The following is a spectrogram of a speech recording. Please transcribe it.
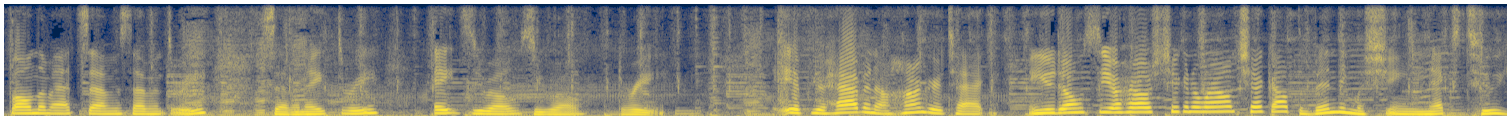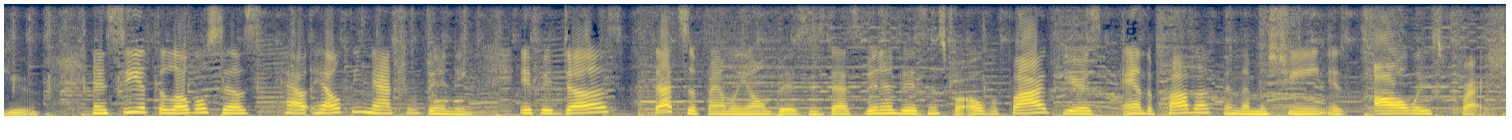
Phone them at 773-783-8003. If you're having a hunger attack and you don't see a Harold's Chicken around, check out the vending machine next to you and see if the logo sells he- healthy natural vending. If it does, that's a family owned business that's been in business for over five years and the product and the machine is always fresh.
